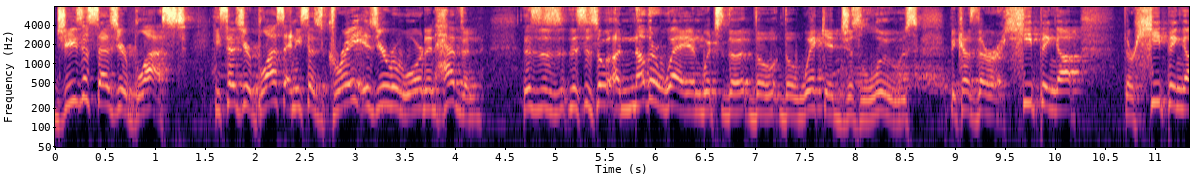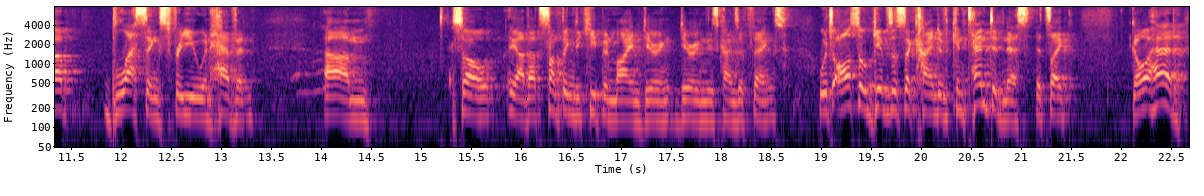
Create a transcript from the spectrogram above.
Jesus says you're blessed. He says you're blessed, and he says, Great is your reward in heaven. This is, this is another way in which the, the, the wicked just lose because they're heaping up, they're heaping up blessings for you in heaven. Um, so yeah, that's something to keep in mind during, during these kinds of things, which also gives us a kind of contentedness. It's like, go ahead,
